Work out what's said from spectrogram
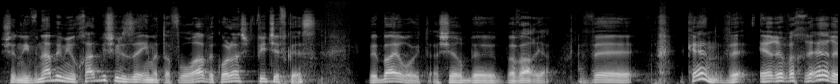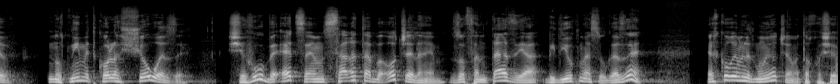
שנבנה במיוחד בשביל זה עם התפאורה וכל הפיצ'פקס בביירויט אשר בבוואריה. וכן, וערב אחרי ערב נותנים את כל השואו הזה, שהוא בעצם שר הטבעות שלהם. זו פנטזיה בדיוק מהסוג הזה. איך קוראים לדמויות שם, אתה חושב?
